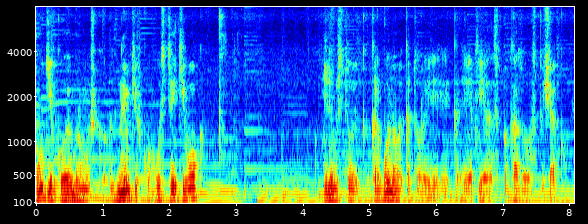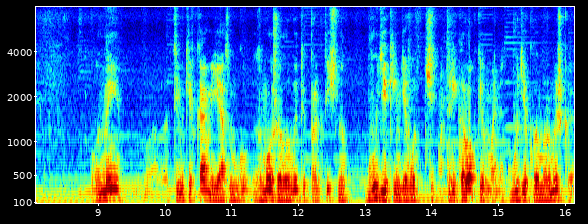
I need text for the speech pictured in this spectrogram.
будь-якою мормишкою. Одним ківком. Ось цей ківок, або ось той карбоновий, який, який я показував спочатку. Вони тими ківками я зможу, зможу ловити практично будь-яким. Я от три коробки в мене, будь-якою мормишкою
